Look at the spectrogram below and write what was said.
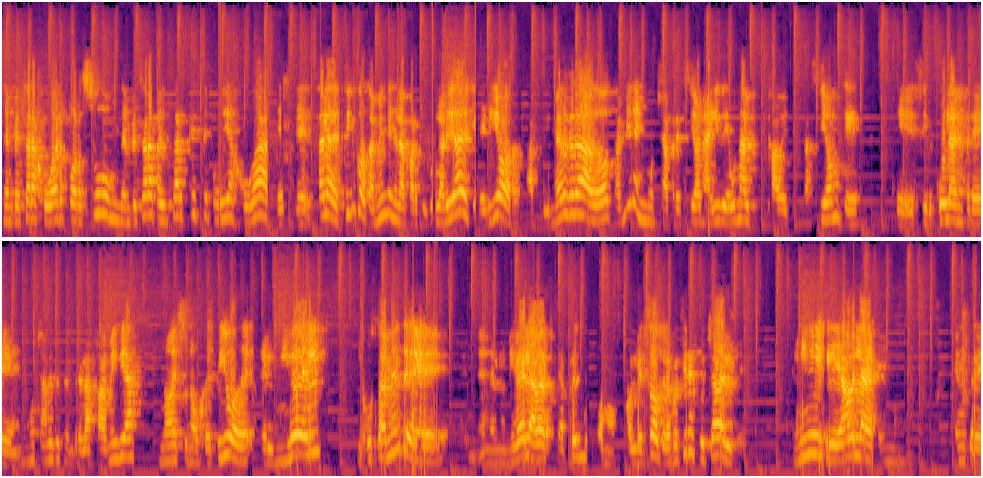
De empezar a jugar por Zoom, de empezar a pensar qué se podía jugar. Este, sala de 5 también tiene la particularidad de que exterior a primer grado también hay mucha presión ahí de una alfabetización que circula entre muchas veces entre las familias, no es un objetivo del nivel y justamente en el nivel, a ver, se aprende como con otros. Recién escuchaba el, el niño que habla en entre,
